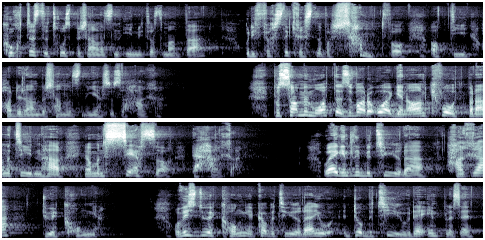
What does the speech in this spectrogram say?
Korteste trosbekjennelsen i Nytestamentet. Og de første kristne var kjent for at de hadde denne bekjennelsen. Jesus er Herre. På samme måte så var det òg en annen quote på denne tiden her. Ja, men Cæsar er herre. Og Egentlig betyr det 'Herre, du er konge'. Og Hvis du er konge, hva betyr det? Jo, Da betyr jo det implisitt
